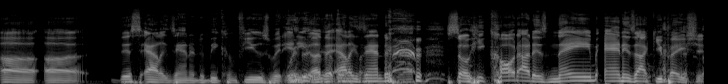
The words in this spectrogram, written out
uh uh this Alexander to be confused with any other Alexander, so he called out his name and his occupation.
